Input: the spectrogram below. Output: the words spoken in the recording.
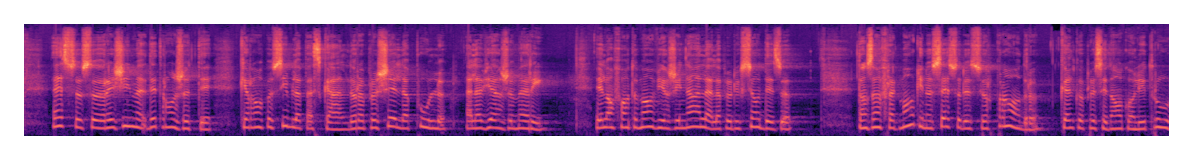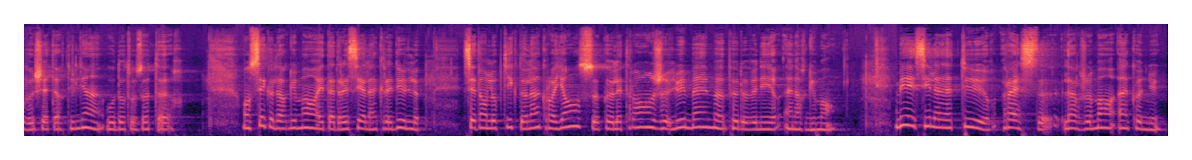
Est-ce ce régime d'étrangeté qui rend possible à Pascal de rapprocher la poule à la Vierge Marie et l'enfantement virginal à la production des œufs? Dans un fragment qui ne cesse de surprendre quelques précédents qu'on lui trouve chez Tertullien ou d'autres auteurs. On sait que l'argument est adressé à l'incrédule. C'est dans l'optique de l'incroyance que l'étrange lui-même peut devenir un argument. Mais si la nature reste largement inconnue,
